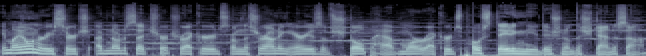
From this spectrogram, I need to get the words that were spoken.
In my own research, I've noticed that church records from the surrounding areas of Stolp have more records post dating the addition of the Standesamt.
